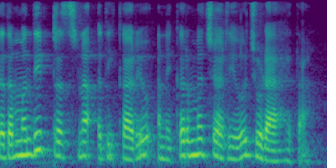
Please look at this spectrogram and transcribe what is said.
તથા મંદિર ટ્રસ્ટના અધિકારીઓ અને કર્મચારીઓ જોડાયા હતા.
